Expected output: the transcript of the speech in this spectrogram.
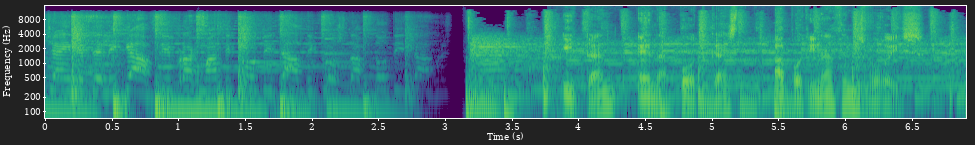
Ποια είναι τελικά αυτή η πραγματικότητα δικός ταυτότητας ήταν ένα podcast από την Athens Voice.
